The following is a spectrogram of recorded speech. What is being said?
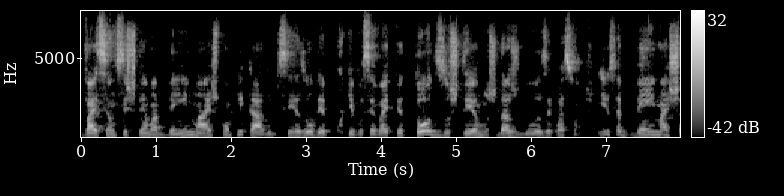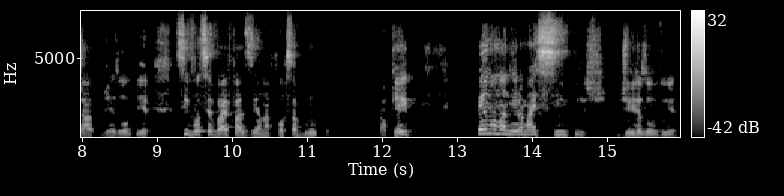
vai ser um sistema bem mais complicado de se resolver, porque você vai ter todos os termos das duas equações. E isso é bem mais chato de resolver se você vai fazer na força bruta. Tá ok? Tem uma maneira mais simples de resolver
